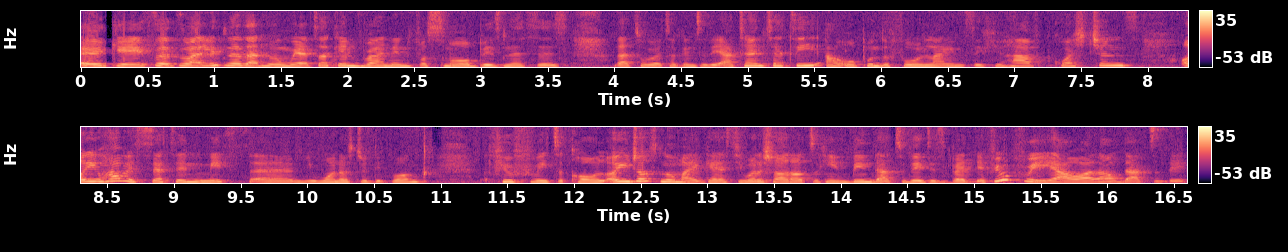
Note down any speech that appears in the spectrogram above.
okay, so to my listeners at home, we are talking branding for small businesses. That's what we're talking today. At 10.30, I'll open the phone lines. If you have questions or you have a certain myth um, you want us to debunk, feel free to call. Or you just know my guest, you want to shout out to him, being that today's his birthday. Feel free, yeah, I'll allow that today.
